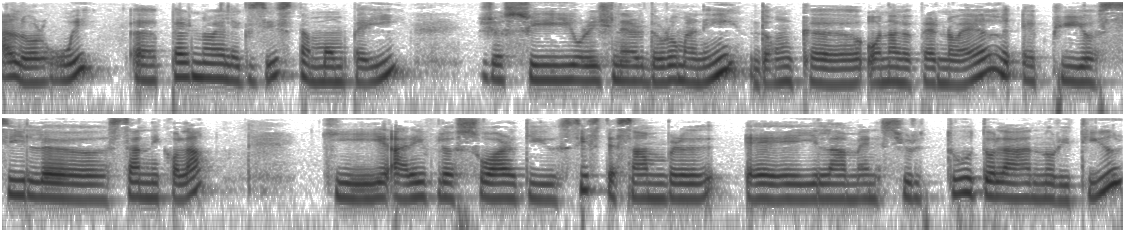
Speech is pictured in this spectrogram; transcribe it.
Alors oui, euh, Père Noël existe dans mon pays. Je suis originaire de Roumanie, donc euh, on a le Père Noël et puis aussi le Saint Nicolas qui arrive le soir du 6 décembre et il amène surtout de la nourriture.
